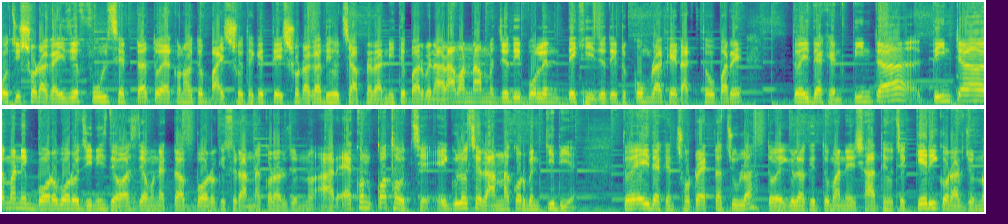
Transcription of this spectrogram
পঁচিশশো টাকা, এই যে ফুল সেটটা তো এখন হয়তো বাইশশো থেকে তেইশশো টাকা দিয়ে হচ্ছে আপনারা নিতে পারবেন। আর আমার নাম যদি বলেন দেখি, যদি একটু কম রাখে, রাখতেও পারে। তো এই দেখেন, তিনটা তিনটা মানে বড় বড় জিনিস দেওয়া আছে, যেমন একটা বড় কিছু রান্না করার জন্য। আর এখন কথা হচ্ছে, এগুলো হচ্ছে রান্না করবেন কি দিয়ে? তো এই দেখেন, ছোট একটা চুলা, তো এগুলো কিন্তু মানে সাথে হচ্ছে ক্যারি করার জন্য।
